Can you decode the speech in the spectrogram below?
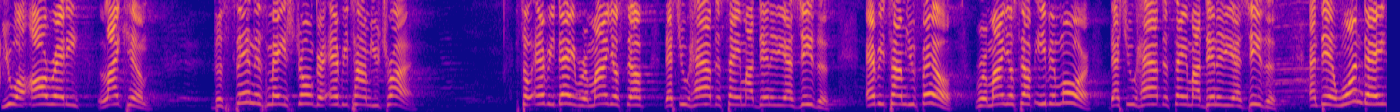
you are already like him. The sin is made stronger every time you try. So every day, remind yourself that you have the same identity as Jesus. Every time you fail, remind yourself even more that you have the same identity as Jesus. And then one day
